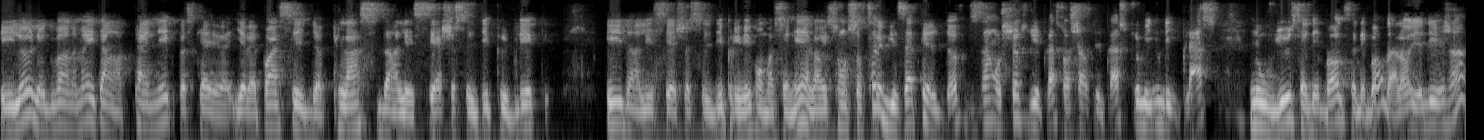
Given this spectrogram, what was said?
Et là, le gouvernement était en panique parce qu'il n'y avait pas assez de place dans les CHSLD publics et dans les CHSLD privés conventionnés. Alors, ils sont sortis avec des appels d'offres disant on cherche des places, on cherche des places, trouvez-nous des places. Nos vieux, ça déborde, ça déborde. Alors, il y a des gens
